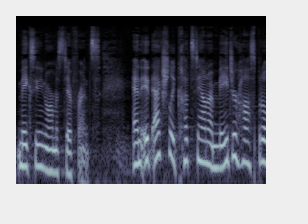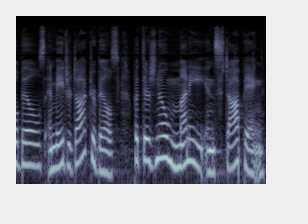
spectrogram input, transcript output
makes an enormous difference. And it actually cuts down on major hospital bills and major doctor bills, but there's no money in stopping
